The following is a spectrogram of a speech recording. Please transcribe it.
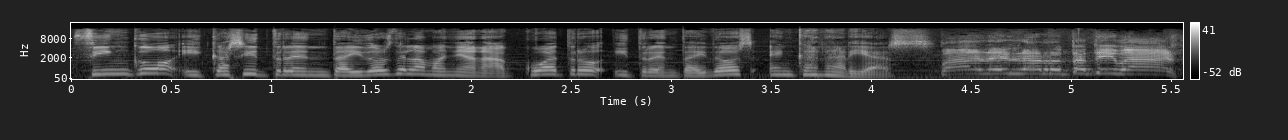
5 y casi 32 de la mañana. 4 y 32 en Canarias. ¡Paren las rotativas!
